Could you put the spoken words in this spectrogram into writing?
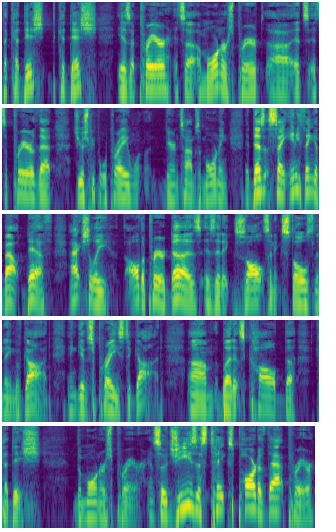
the Kaddish, the Kaddish is a prayer. It's a, a mourner's prayer. Uh, it's it's a prayer that Jewish people will pray w- during times of mourning. It doesn't say anything about death. Actually, all the prayer does is it exalts and extols the name of God and gives praise to God. Um, but it's called the Kaddish, the mourner's prayer. And so Jesus takes part of that prayer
